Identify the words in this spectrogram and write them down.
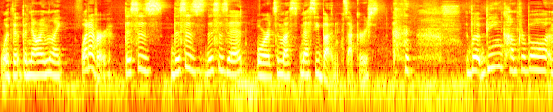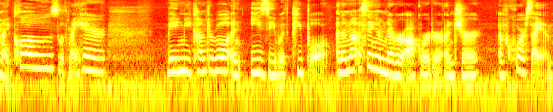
with it, but now I'm like, whatever. This is this is this is it, or it's a mess, messy bun, suckers. But being comfortable in my clothes, with my hair, made me comfortable and easy with people. And I'm not saying I'm never awkward or unsure, of course I am.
